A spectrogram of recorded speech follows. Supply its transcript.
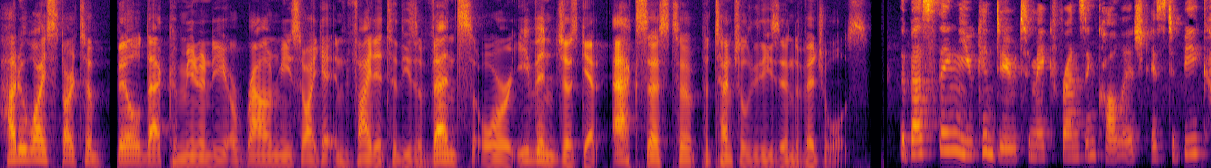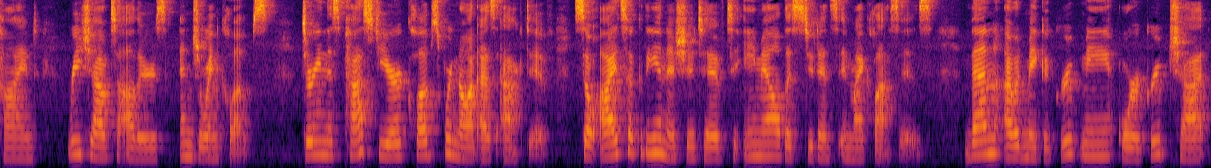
how do I start to build that community around me so I get invited to these events or even just get access to potentially these individuals? The best thing you can do to make friends in college is to be kind, reach out to others, and join clubs. During this past year, clubs were not as active, so I took the initiative to email the students in my classes. Then I would make a GroupMe or a group chat,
